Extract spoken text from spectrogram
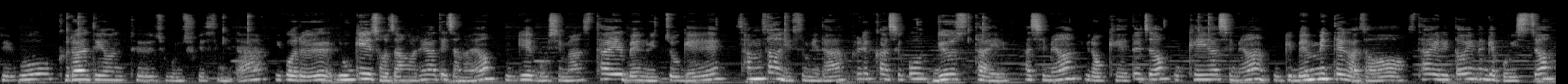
그 그리고 gradient 조금 주겠습니다. 이거를 여기에 저장을 해야 되잖아요. 여기에 보시면 스타일 맨 위쪽에 3선 있습니다. 클릭하시고 new style 하시면 이렇게 뜨죠. 오케이 하시면 여기 맨 밑에 가서 스타일이 떠 있는 게 보이시죠?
